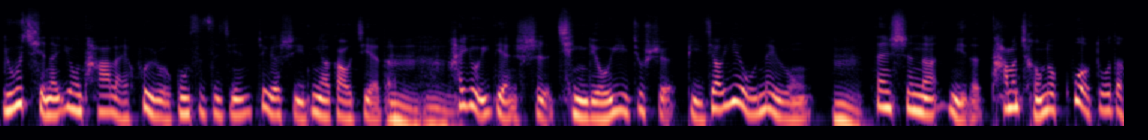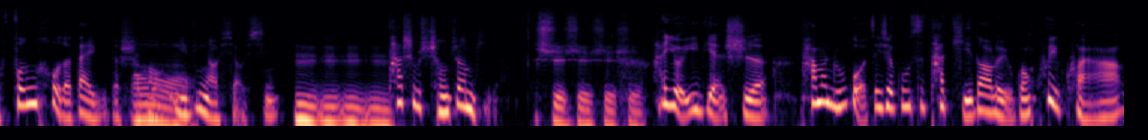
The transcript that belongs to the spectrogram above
尤其呢用它来汇入公司资金，这个是一定要告诫的。嗯嗯，还有一点是，请留意，就是比较业务内容，嗯。但是呢，你的他们承诺过多的丰厚的待遇的时候，哦。一定要小心，嗯嗯嗯嗯，它是不是成正比？是是是是，还有一点是，他们如果这些公司他提到了有关汇款啊。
